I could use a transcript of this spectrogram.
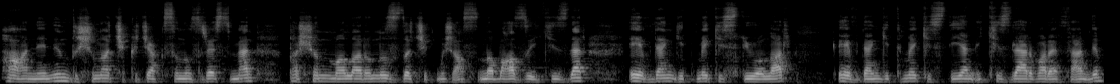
Hanenin dışına çıkacaksınız resmen. Taşınmalarınız da çıkmış aslında bazı ikizler evden gitmek istiyorlar evden gitmek isteyen ikizler var efendim.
